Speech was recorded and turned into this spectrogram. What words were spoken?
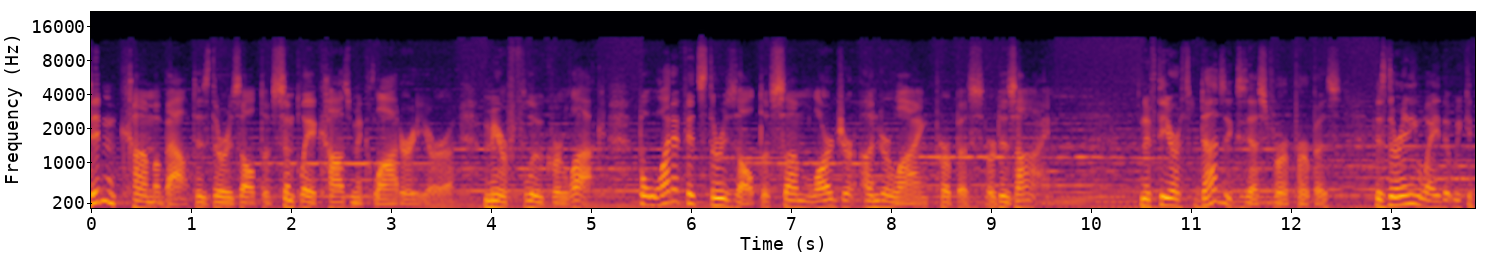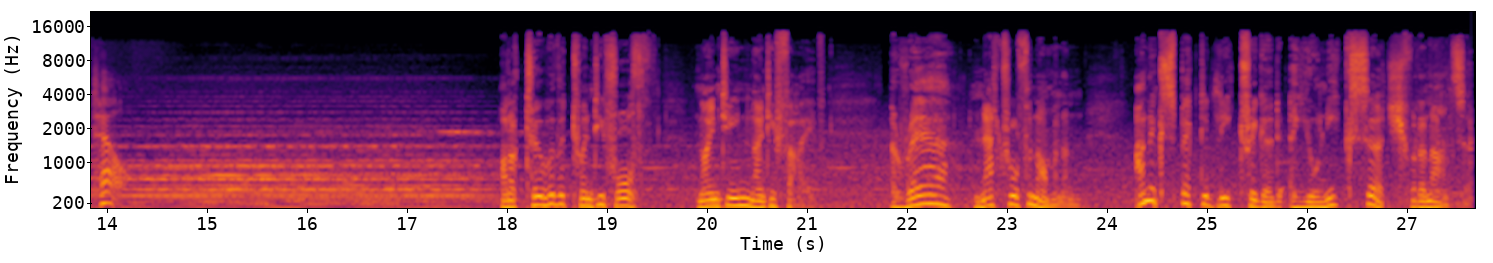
didn't come about as the result of simply a cosmic lottery or a mere fluke or luck, but what if it's the result of some larger underlying purpose or design? And if the Earth does exist for a purpose, is there any way that we could tell? On October the 24th, 1995, a rare natural phenomenon unexpectedly triggered a unique search for an answer.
